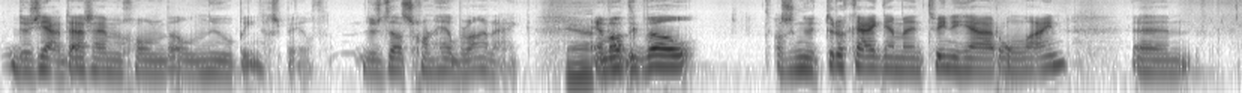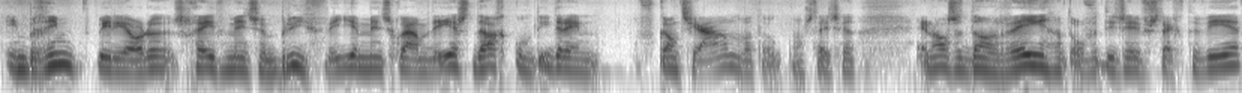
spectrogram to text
dus ja, daar zijn we gewoon wel nu op ingespeeld. Dus dat is gewoon heel belangrijk. ja. En wat ik wel, als ik nu terugkijk naar mijn 20 jaar online. ehm, in de beginperiode schreven mensen een brief. Weet je, mensen kwamen de eerste dag, komt iedereen vakantie aan, wat ook nog steeds heel. En als het dan regent of het is even slechte weer,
